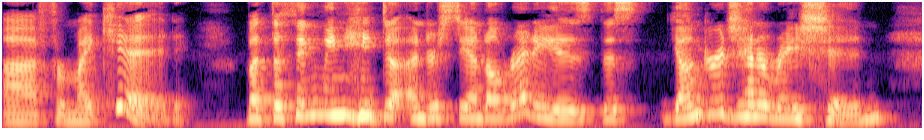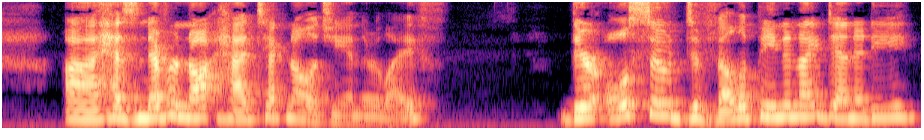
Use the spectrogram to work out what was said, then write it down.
uh, for my kid. But the thing we need to understand already is this younger generation uh, has never not had technology in their life. They're also developing an identity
